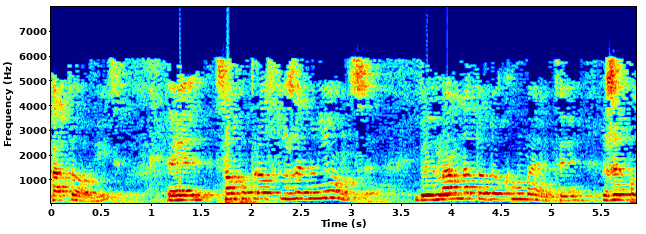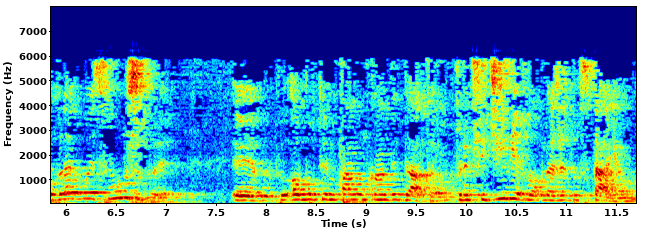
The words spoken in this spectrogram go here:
Katowic, y, są po prostu żenujące. By- Mam na to dokumenty, że podległe służby obu tym panom kandydatom, którym się dziwię w ogóle, że tu stają,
